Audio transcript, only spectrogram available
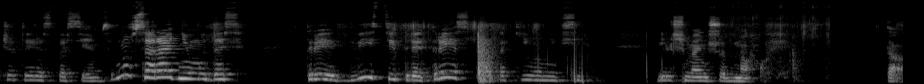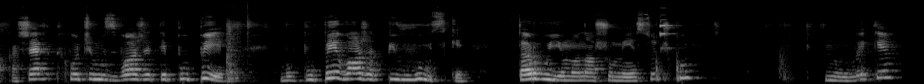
470. Ну, в середньому десь 3200, 3300, такі вони всі більш-менш однакові. Так, а ще хочемо зважити пупи, бо пупи важать півгузки. Таруємо нашу мисочку, нулики.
